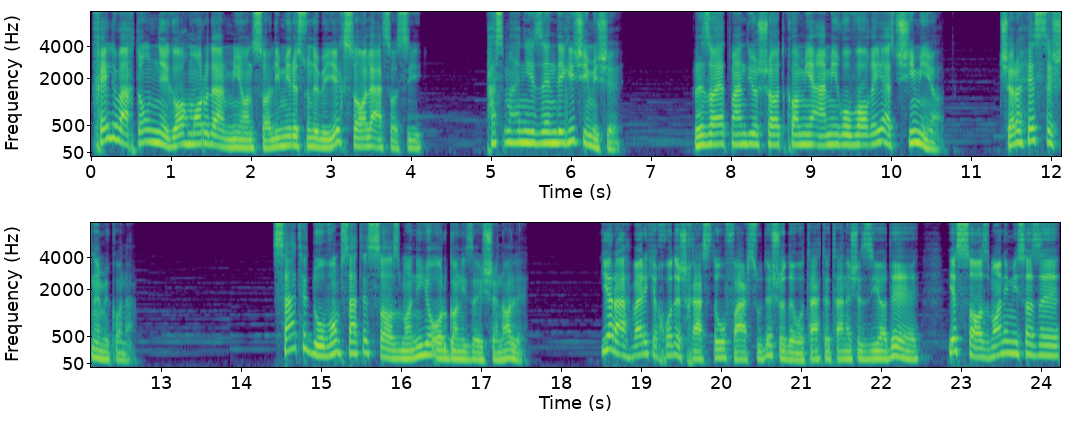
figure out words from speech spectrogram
خیلی وقتا اون نگاه ما رو در میان سالی میرسونه به یک سوال اساسی. پس معنی زندگی چی میشه؟ رضایتمندی و شادکامی عمیق و واقعی از چی میاد؟ چرا حسش نمی‌کنم؟ سطح دوم سطح سازمانی یا ارگانیزیشناله. یه رهبری که خودش خسته و فرسوده شده و تحت تنش زیاده یه سازمانی می‌سازه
